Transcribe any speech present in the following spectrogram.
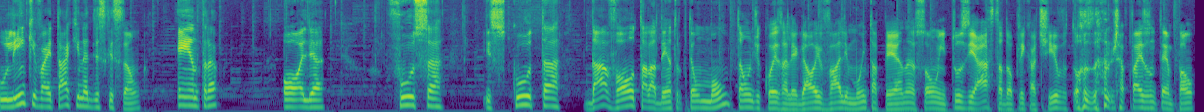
O link vai estar tá aqui na descrição. Entra, olha, fuça, escuta, dá a volta lá dentro que tem um montão de coisa legal e vale muito a pena. Eu sou um entusiasta do aplicativo, tô usando já faz um tempão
